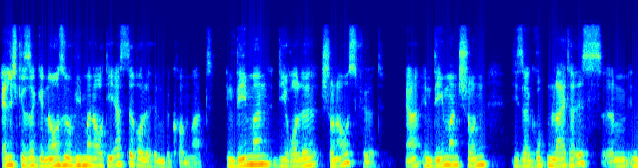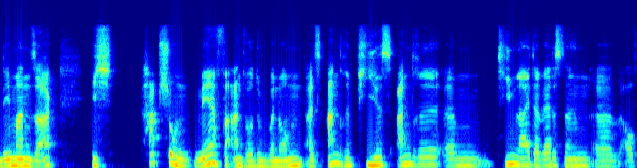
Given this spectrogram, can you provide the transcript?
Ehrlich gesagt, genauso wie man auch die erste Rolle hinbekommen hat, indem man die Rolle schon ausführt, ja, indem man schon dieser Gruppenleiter ist, ähm, indem man sagt, ich habe schon mehr Verantwortung übernommen als andere Peers, andere ähm, Teamleiter wäre das dann äh, auf,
